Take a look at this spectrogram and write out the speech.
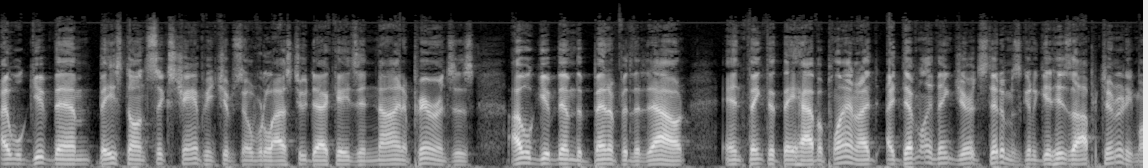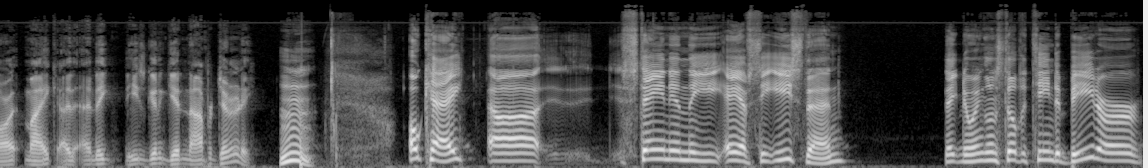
I will give them, based on six championships over the last two decades and nine appearances, I will give them the benefit of the doubt and think that they have a plan. I, I definitely think Jarrett Stidham is going to get his opportunity, Mike. I, I think he's going to get an opportunity. Hmm. Okay. Uh, staying in the AFC East, then, think New England's still the team to beat, or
